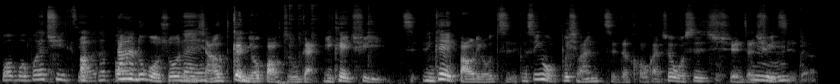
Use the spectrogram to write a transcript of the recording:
我我不会去籽。哦，当然如果说你想要更有饱足感，你可以去籽，你可以保留籽，可是因为我不喜欢籽的口感，所以我是选择去籽的。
